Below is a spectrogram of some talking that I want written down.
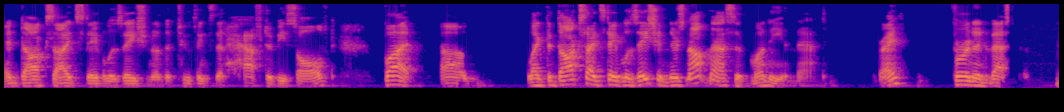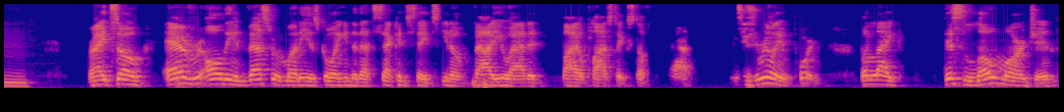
and dockside stabilization are the two things that have to be solved. But um, like the dockside stabilization, there's not massive money in that, right? For an investor. Mm. Right. So every all the investment money is going into that second stage, you know, value added bioplastic stuff like that, which is really important. But like this low margin,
